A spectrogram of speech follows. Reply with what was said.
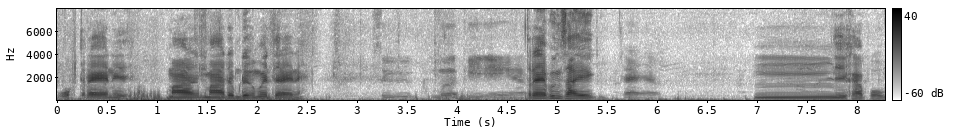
โอ้แตรนี่มามาเดิมๆไม่แตรนี่ซื้อเมื่อกี้เองครับแตรเพิ่งใส่อีกใช่ครับอืมนี่ครับผม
